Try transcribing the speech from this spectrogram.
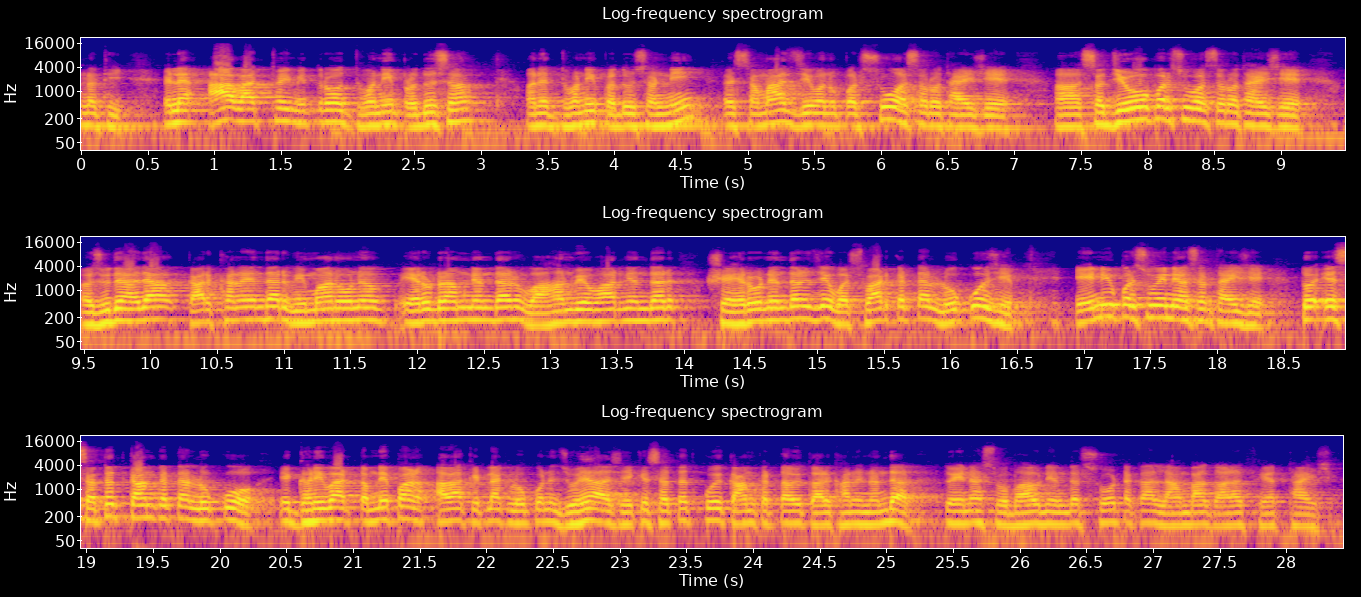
નથી. એટલે આ વાત થઈ મિત્રો ધ્વનિ પ્રદૂષણ અને ધ્વનિ પ્રદૂષણની સમાજ જીવન ઉપર શું અસરો થાય છે? સજીવો પર શું અસરો થાય છે? જુદા જુદા કારખાનાની અંદર, વિમાનોને, એરોડ્રામની અંદર, વાહન વ્યવહારની અંદર, શહેરોની અંદર જે વસવાટ કરતા લોકો છે, એની ઉપર શું એની અસર થાય છે? તો એ સતત કામ કરતા લોકો, એ ઘણીવાર તમને પણ આવા કેટલાક લોકોને જોયા હશે કે સતત કોઈ કામ કરતા હોય કારખાનાની અંદર, તો એના સ્વભાવની અંદર સો ટકા લાંબા ગાળા ફેર થાય છે.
